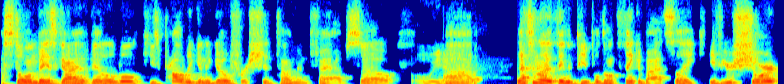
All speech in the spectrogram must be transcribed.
a stolen base guy available, he's probably going to go for a shit ton in FAAB. So oh, yeah. uh, that's another thing that people don't think about. It's like if you're short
